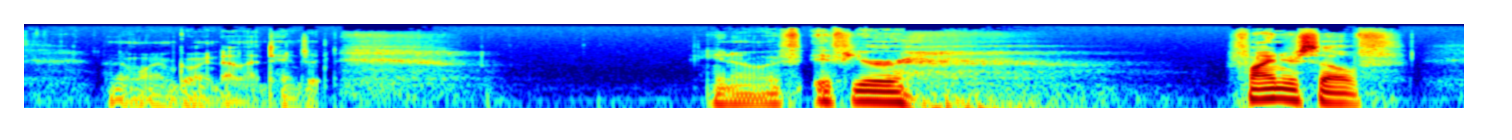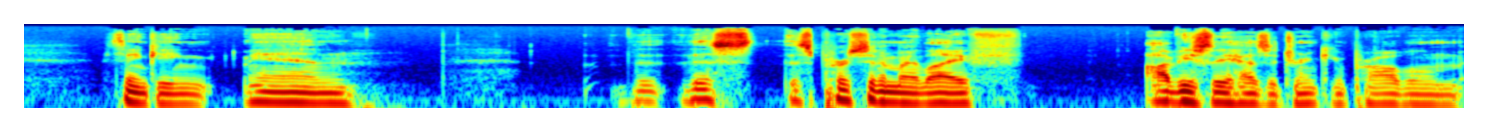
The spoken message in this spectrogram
I don't know why I'm going down that tangent. You know, if if you're find yourself thinking, man, th- this this person in my life obviously has a drinking problem,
